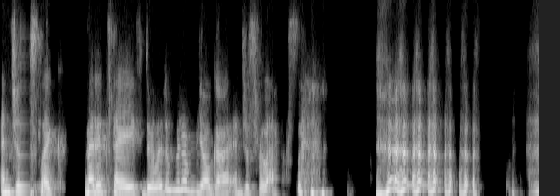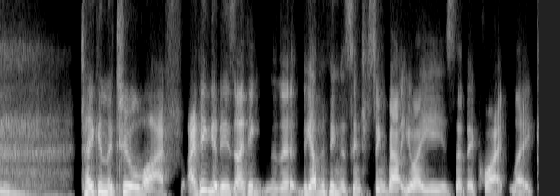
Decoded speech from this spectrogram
and just like meditate, do a little bit of yoga, and just relax. Taking the chill life. I think it is. I think the the other thing that's interesting about UAE is that they're quite like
